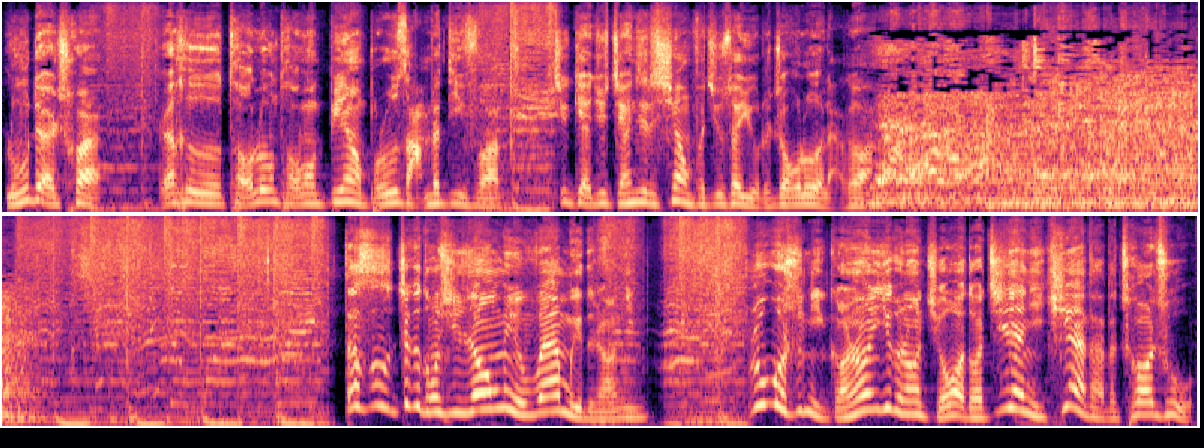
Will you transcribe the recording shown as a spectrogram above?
撸点串儿然后讨论讨论别人不如咱们的地方，就感觉今天的幸福就算有了着落了，是吧？但是这个东西，人没有完美的人，你。如果是你跟人一个人交往的话，既然你欠他的长处，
